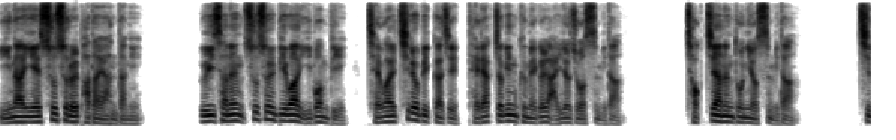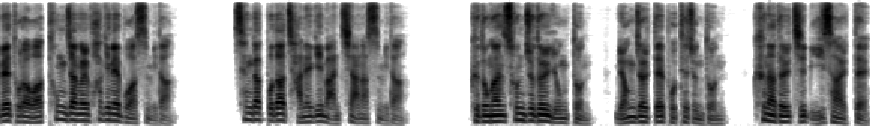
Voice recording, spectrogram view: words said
이 나이에 수술을 받아야 한다니. 의사는 수술비와 입원비, 재활치료비까지 대략적인 금액을 알려주었습니다. 적지 않은 돈이었습니다. 집에 돌아와 통장을 확인해 보았습니다. 생각보다 잔액이 많지 않았습니다. 그동안 손주들 용돈, 명절 때 보태준 돈, 큰아들 집 이사할 때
